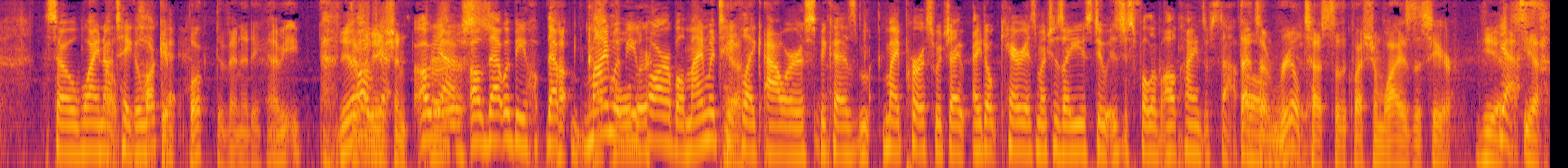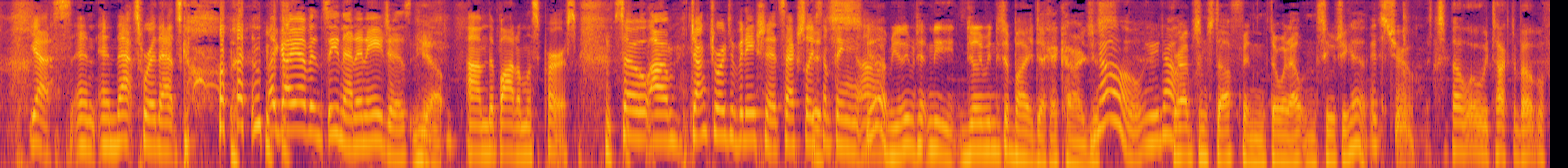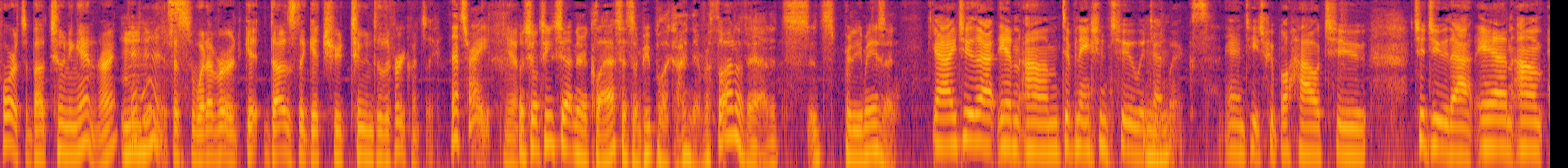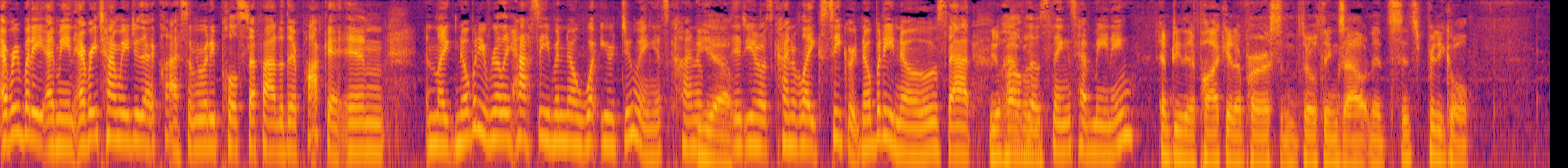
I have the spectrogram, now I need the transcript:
So why not Oh, take a look at? book divinity. I mean, Yeah. Oh, yeah. divination. Oh yeah. Oh, that would be that. cup- mine cup would be horrible. Mine would take Yeah. like hours because my purse, which I, I don't carry as much as I used to, is just full of all kinds of stuff. That's Oh, a real yeah. test to the question: Why is this here? Yes. Yes. Yeah. Yes. And and that's where that's gone. like I haven't seen that in ages. Yeah. Um, the bottomless purse. So um, junk drawer divination. It's actually It's- something. Um, yeah, you don't even need you don't even need to buy a deck of cards. Just no, you don't. grab some stuff and throw it out and see what you get. It's true. It's about what we talked about before. It's about tuning in, right? It is. Just whatever it get, does that gets you tuned to the frequency. That's right. Yeah. But she'll teach that in her classes, and people are like, I never thought of that. It's it's pretty amazing. Yeah, I do that in um, divination two at Mm-hmm. Deadwicks, and teach people how to to do that. And um, everybody, I mean, every time we do that class, everybody pulls stuff out of their pocket, and and like nobody really has to even know what you're doing. It's kind of Yeah. it, you know, it's kind of like secret. Nobody knows that all of those things have meaning. Empty their pocket or purse and throw things out, and it's it's pretty cool.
